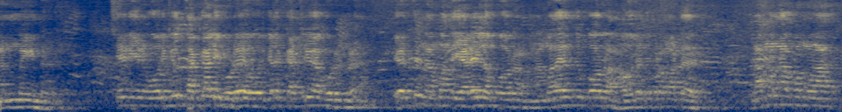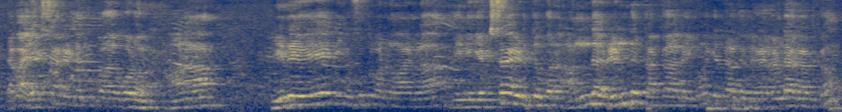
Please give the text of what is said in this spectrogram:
நன்மைன்றது. சரி எனக்கு ஒரு கிலோ தக்காளி கொடு ஒரு கிலோ கத்திரிக்காய் கொடுன்ற எடுத்து நம்ம அந்த இடையில போடுறோம். நம்ம தான் எடுத்து போடுறோம் அவர் எடுத்து போட மாட்டார். நம்ம என்ன பண்ணுவோம்? ஏப்பா எக்ஸ்ட்ரா ரெண்டு எடுத்து போடுவோம். ஆனால் இதுவே நீங்கள் சூப்பர் மார்க்கெட் வாங்கலாம். நீங்கள் எக்ஸ்ட்ரா எடுத்து போகிற அந்த ரெண்டு தக்காளிக்கும் இல்லை அது ரெண்டாயிரம்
